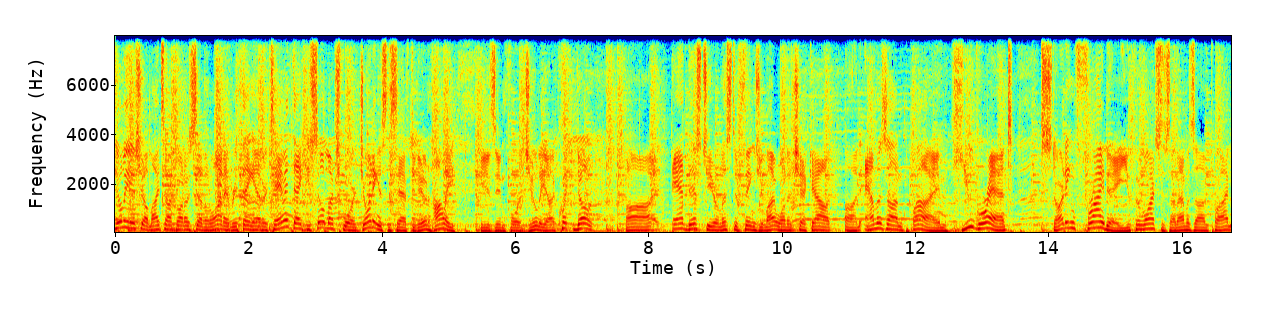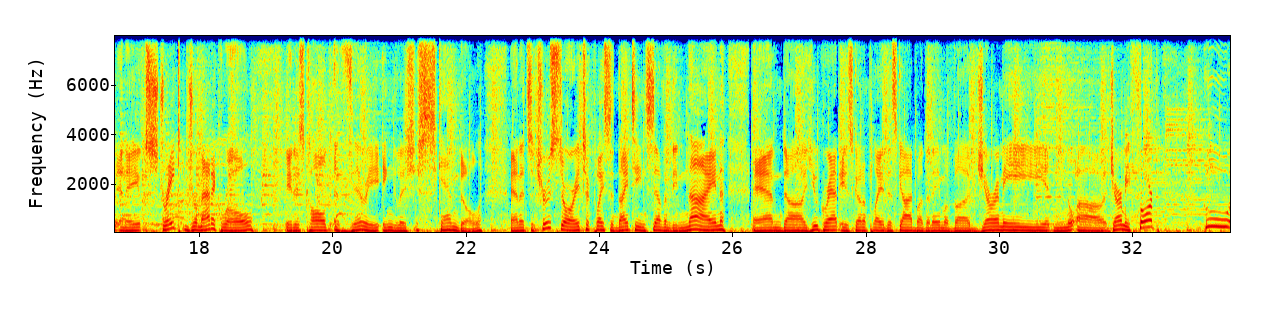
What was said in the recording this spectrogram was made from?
Julia Show, My Talk 1071, Everything Entertainment. Thank you so much for joining us this afternoon. Holly is in for Julia. A quick note uh, add this to your list of things you might want to check out on Amazon Prime. Hugh Grant, starting Friday, you can watch this on Amazon Prime in a straight dramatic role. It is called A Very English Scandal, and it's a true story. It took place in 1979, and uh, Hugh Grant is going to play this guy by the name of uh, Jeremy uh, Jeremy Thorpe, who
